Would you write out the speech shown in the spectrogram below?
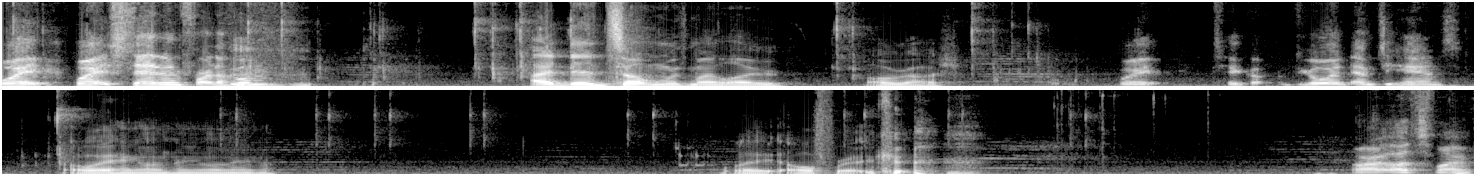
Wait, wait! Stand in front of him. I did something with my life. Oh gosh. Wait, take a, go in empty hands. Oh wait, hang on, hang on, hang on. Wait, I'll frick. All right, that's my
